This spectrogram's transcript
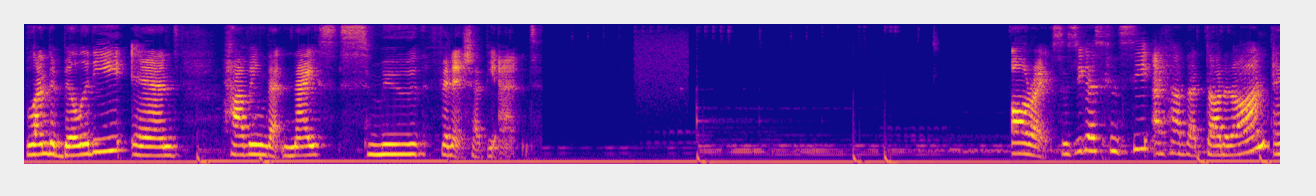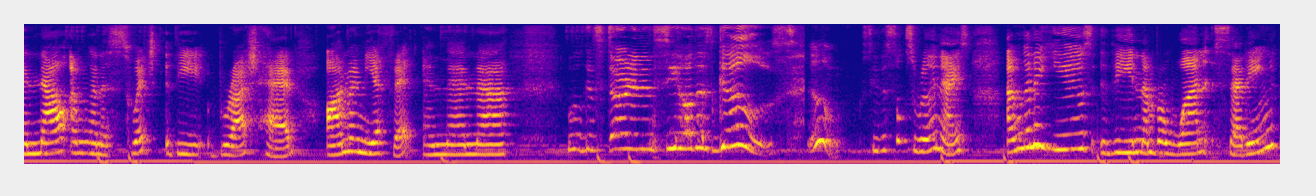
blendability and having that nice smooth finish at the end. All right, so as you guys can see, I have that dotted on and now I'm gonna switch the brush head on my Mia Fit and then uh, we'll get started and see how this goes. Ooh, see this looks really nice. I'm gonna use the number one setting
